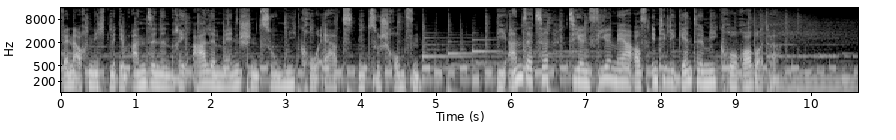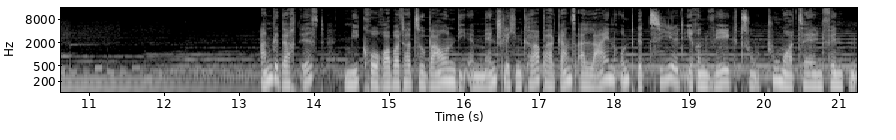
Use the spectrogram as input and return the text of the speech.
Wenn auch nicht mit dem Ansinnen, reale Menschen zu Mikroärzten zu schrumpfen. Die Ansätze zielen vielmehr auf intelligente Mikroroboter, Angedacht ist, Mikroroboter zu bauen, die im menschlichen Körper ganz allein und gezielt ihren Weg zu Tumorzellen finden.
